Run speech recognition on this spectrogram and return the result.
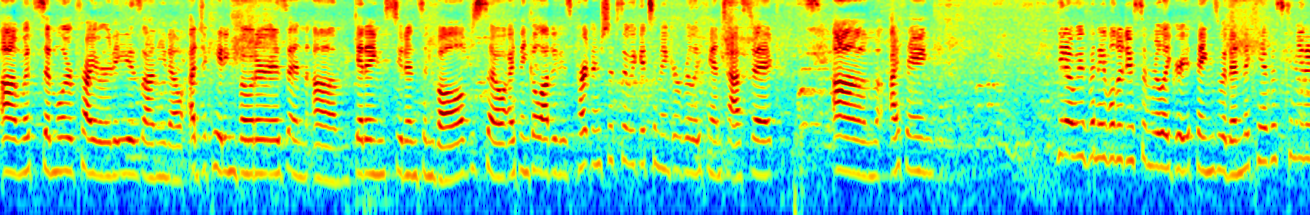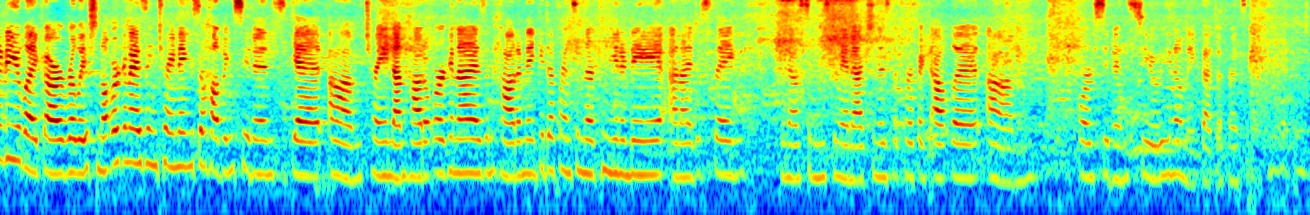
um, with similar priorities on you know educating voters and um, getting students involved. So I think a lot of these partnerships that we get to make are really fantastic. Um, I think you know, we've been able to do some really great things within the campus community, like our relational organizing training, so helping students get um, trained on how to organize and how to make a difference in their community. And I just think, you know, Students Demand Action is the perfect outlet um, for students to, you know, make that difference in the community.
